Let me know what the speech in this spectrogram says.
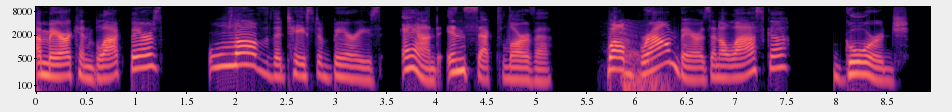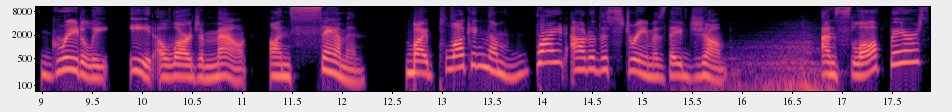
American black bears love the taste of berries and insect larvae, while brown bears in Alaska gorge, greedily eat a large amount on salmon by plucking them right out of the stream as they jump. And sloth bears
